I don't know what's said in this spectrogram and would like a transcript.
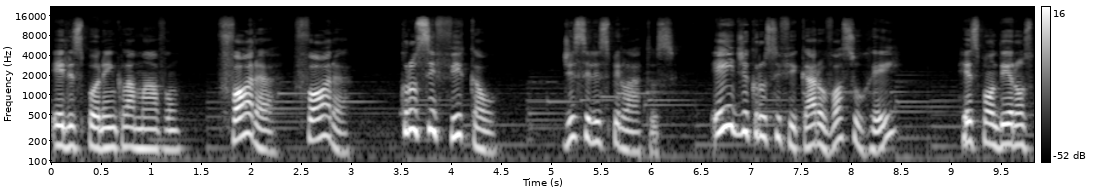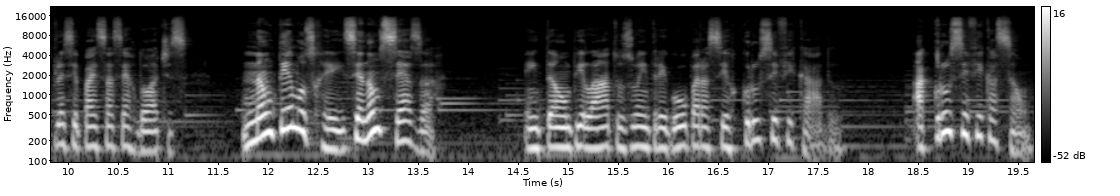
Eles, porém, clamavam: Fora, fora! Crucifica-o! Disse-lhes Pilatos: Hei de crucificar o vosso rei? Responderam os principais sacerdotes: Não temos rei, senão César. Então Pilatos o entregou para ser crucificado. A crucificação.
